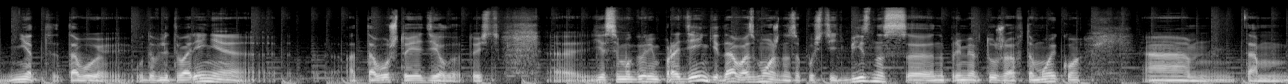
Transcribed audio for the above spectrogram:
нет того удовлетворения от того, что я делаю. То есть, э, если мы говорим про деньги, да, возможно запустить бизнес, э, например, ту же автомойку, там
